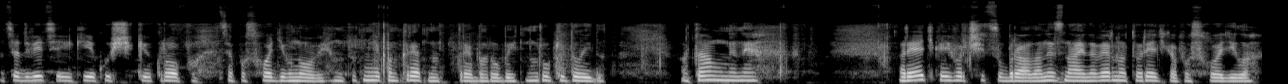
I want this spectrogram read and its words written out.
Оце дивіться, які є кущики укропу. Це по сходів нові. Ну, тут мені конкретно треба робити, ну руки дойдуть. А там у мене редька і горчицю брала. Не знаю, напевно, то редька посходила.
